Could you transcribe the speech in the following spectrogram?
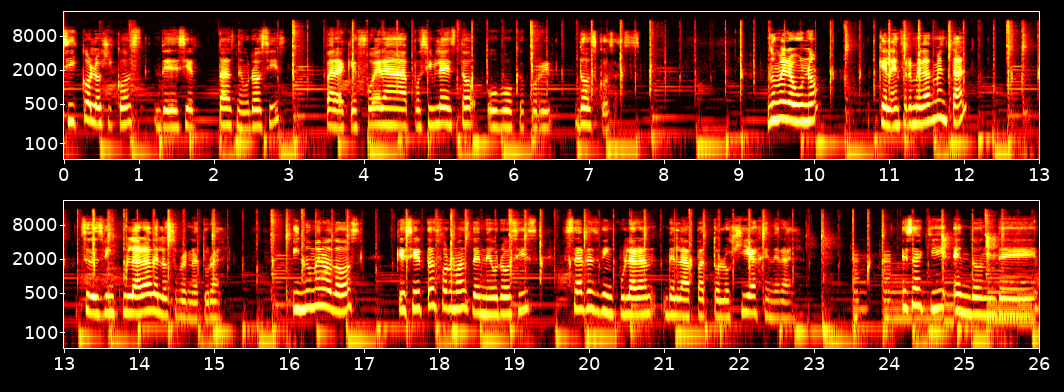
psicológicos de ciertas neurosis. Para que fuera posible esto, hubo que ocurrir dos cosas. Número uno, que la enfermedad mental se desvinculara de lo sobrenatural. Y número dos, que ciertas formas de neurosis se desvincularan de la patología general. Es aquí en donde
